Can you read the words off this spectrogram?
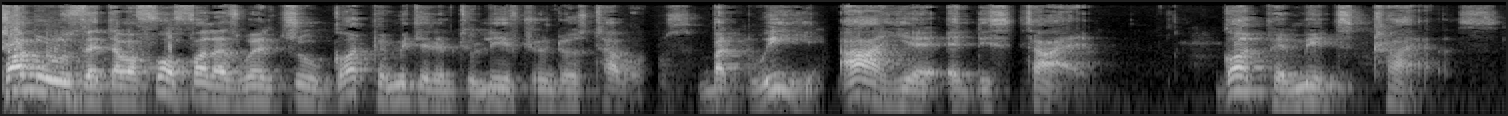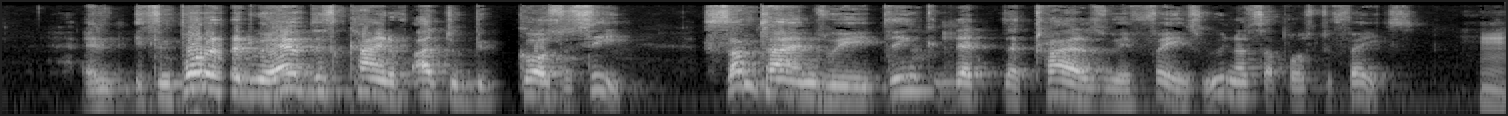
Troubles that our forefathers went through, God permitted them to live during those troubles. But we are here at this time. God permits trials. And it's important that we have this kind of attitude because, you see, sometimes we think that the trials we face, we're not supposed to face. Hmm.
